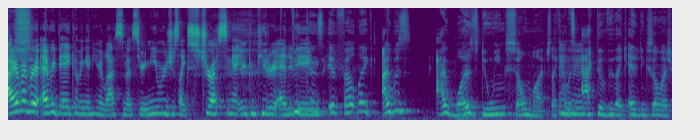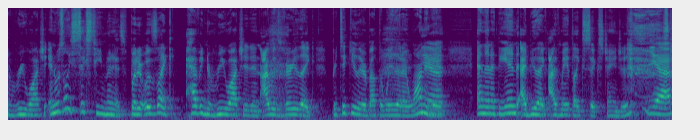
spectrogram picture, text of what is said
I remember every day coming in here last semester, and you were just like stressing at your computer editing. because it felt like I was I was doing so much. Like I was Mhm. actively like editing so much and rewatching. And it was only 16 minutes, but it was like having to rewatch it and I was very like particular about the way that I wanted Yeah. it. And then at the end I'd be like I've made like six changes. yeah.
